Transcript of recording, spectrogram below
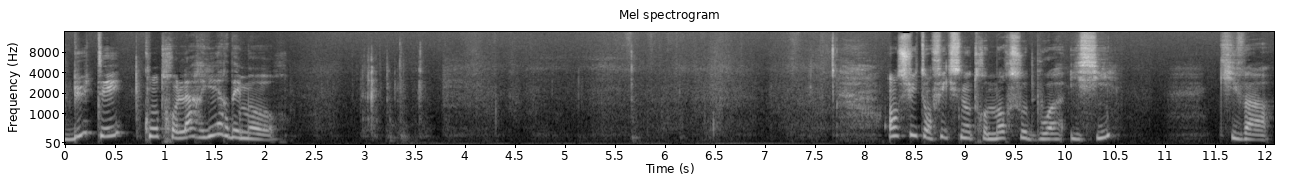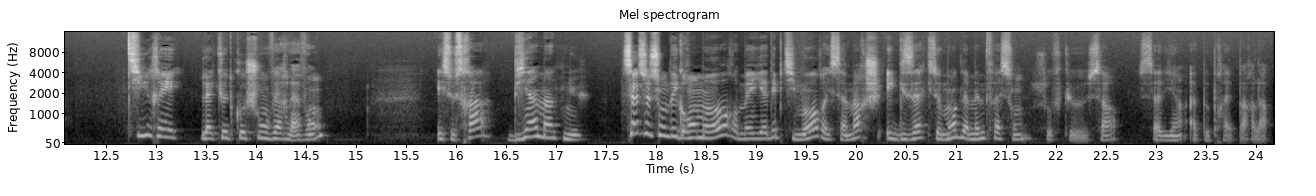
buter contre l'arrière des morts. Ensuite, on fixe notre morceau de bois ici, qui va tirer la queue de cochon vers l'avant, et ce sera bien maintenu. Ça, ce sont des grands morts, mais il y a des petits morts, et ça marche exactement de la même façon, sauf que ça, ça vient à peu près par là.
